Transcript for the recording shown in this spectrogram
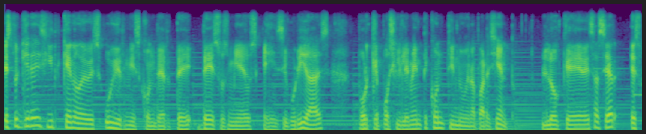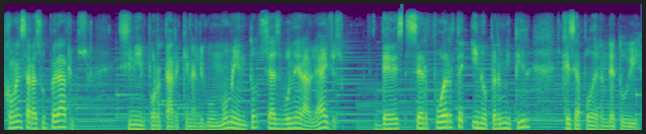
Esto quiere decir que no debes huir ni esconderte de esos miedos e inseguridades porque posiblemente continúen apareciendo. Lo que debes hacer es comenzar a superarlos, sin importar que en algún momento seas vulnerable a ellos. Debes ser fuerte y no permitir que se apoderen de tu vida.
